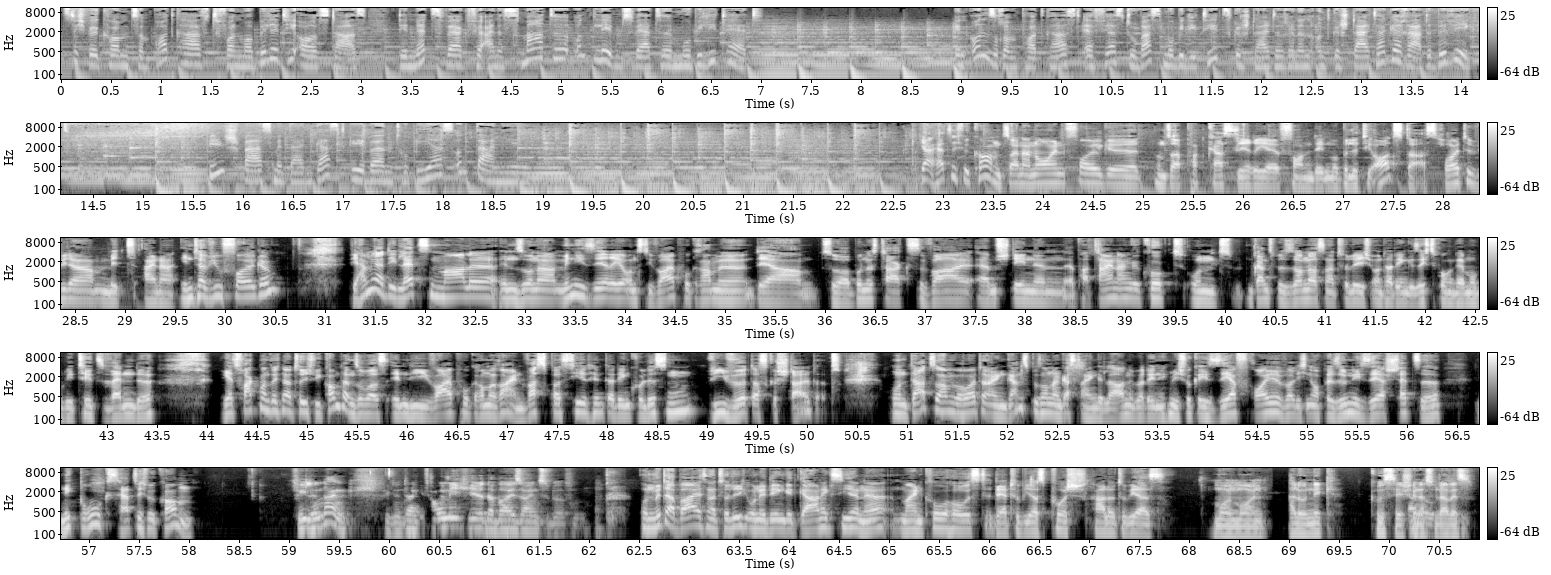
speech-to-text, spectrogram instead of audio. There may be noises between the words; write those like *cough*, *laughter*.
Herzlich willkommen zum Podcast von Mobility Allstars, dem Netzwerk für eine smarte und lebenswerte Mobilität. In unserem Podcast erfährst du, was Mobilitätsgestalterinnen und Gestalter gerade bewegt. Viel Spaß mit deinen Gastgebern Tobias und Daniel. Ja, herzlich willkommen zu einer neuen Folge unserer Podcast-Serie von den Mobility All-Stars. Heute wieder mit einer Interviewfolge. Wir haben ja die letzten Male in so einer Miniserie uns die Wahlprogramme der zur Bundestagswahl ähm, stehenden äh, Parteien angeguckt und ganz besonders natürlich unter den Gesichtspunkten der Mobilitätswende. Jetzt fragt man sich natürlich, wie kommt denn sowas in die Wahlprogramme rein? Was passiert hinter den Kulissen? Wie wird das gestaltet? Und dazu haben wir heute einen ganz besonderen Gast eingeladen, über den ich mich wirklich sehr freue, weil ich ihn auch persönlich sehr schätze. Nick Brooks, herzlich willkommen. Vielen Dank. Vielen Dank. Ich freue mich, hier dabei sein zu dürfen. Und mit dabei ist natürlich, ohne den geht gar nichts hier, ne? mein Co-Host, der Tobias Pusch. Hallo Tobias. Moin, moin. Hallo Nick. Grüß dich, schön, Hallo. dass du da bist.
